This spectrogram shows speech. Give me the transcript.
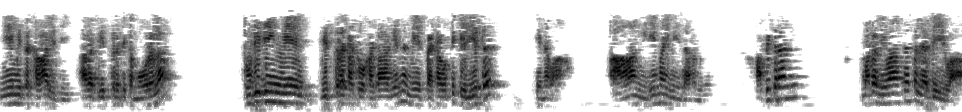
නියමිත කාලෙදී අර විස්තර ටික මෝරලා තුඩින් මේ විතර කටුව කඩාගෙන මේ පැටව ටික එළියට එනවා. ආන් එහෙමයි මේ ධර්මය. අපි කරන්නේ මට නිවන් සැප ලැබේවා.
